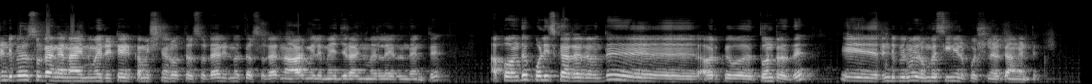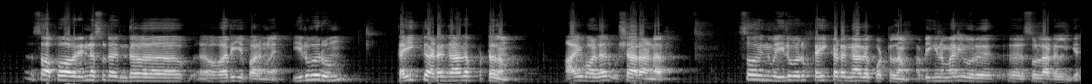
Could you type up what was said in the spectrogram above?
ரெண்டு பேரும் சொல்கிறாங்க நான் இந்த மாதிரி ரிட்டையர் கமிஷனர் ஒருத்தர் சொல்கிறார் இன்னொருத்தர் சொல்கிறார் நான் ஆர்மியில் மேஜராக இந்த மாதிரிலாம் இருந்தேன்ட்டு. அப்போ வந்து போலீஸ்காரர் வந்து அவருக்கு தோன்றது. ரெண்டு பேருமே ரொம்ப சீனியர் பொசிஷனில் இருக்காங்கன்ட்டு. ஸோ அப்போ அவர் என்ன சொல்கிறார் இந்த வரியை பாருங்களேன். இருவரும் கைக்கு அடங்காத பொட்டலம். ஆய்வாளர் உஷாரானார். ஸோ இந்த மாதிரி இருவரும் கை கடங்காத பொட்டலம் அப்படிங்கிற மாதிரி ஒரு சொல்லாடல் இங்கே.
